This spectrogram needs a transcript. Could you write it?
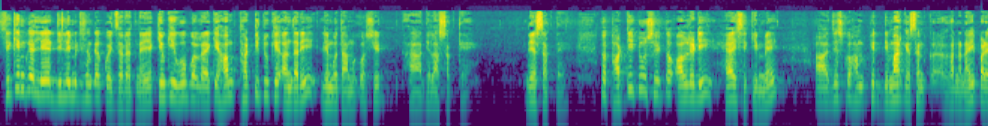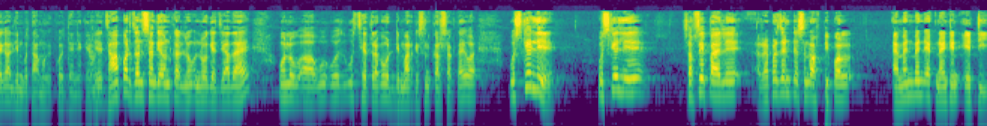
सिक्किम के लिए डिलिमिटेशन का कोई ज़रूरत नहीं है, क्योंकि वो बोल रहा है कि हम 32 के अंदर ही लिम्बू तामंग को सीट दिला सकते हैं, दे सकते हैं। तो 32 सीट तो ऑलरेडी है सिक्किम में। जिसको हम फिर डिमार्केशन करना नहीं पड़ेगा लिम्बू तामंग को देने के लिए। जहाँ पर जनसंख्या उनका उन लोग ज़्यादा है, उन लोग उस क्षेत्र को डिमार्केशन कर सकता है। और उसके लिए उसके लिए सबसे पहले representation of people amendment act 1980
